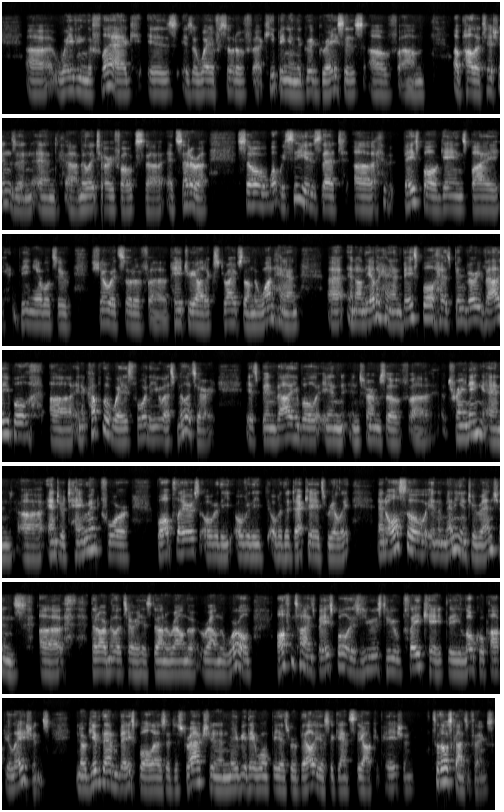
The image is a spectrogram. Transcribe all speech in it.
Uh, waving the flag is, is a way of sort of uh, keeping in the good graces of, um, of politicians and, and military folks, et cetera. So what we see is that uh, baseball gains by being able to show its sort of uh, patriotic stripes on the one hand, uh, and on the other hand, baseball has been very valuable uh, in a couple of ways for the U.S. military. It's been valuable in, in terms of uh, training and uh, entertainment for ball players over the over the over the decades, really and also in the many interventions uh, that our military has done around the around the world, oftentimes baseball is used to placate the local populations. You know, give them baseball as a distraction, and maybe they won't be as rebellious against the occupation. So those kinds of things.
